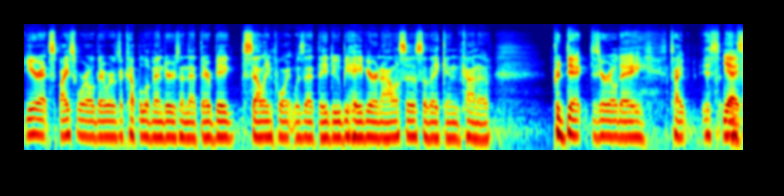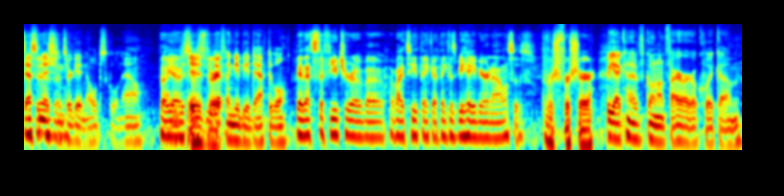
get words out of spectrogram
year at Spice World, there was a couple of vendors, and that their big selling point was that they do behavior analysis, so they can kind of predict zero day type. is- Yeah, instances definitions and- are getting old school now. So yeah, you, it's- just- It is you very- definitely need to be adaptable. Yeah, that's the future of uh, of IT. Think I think is behavior analysis. For, for sure. But yeah, kind of going on fire real quick. Um,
